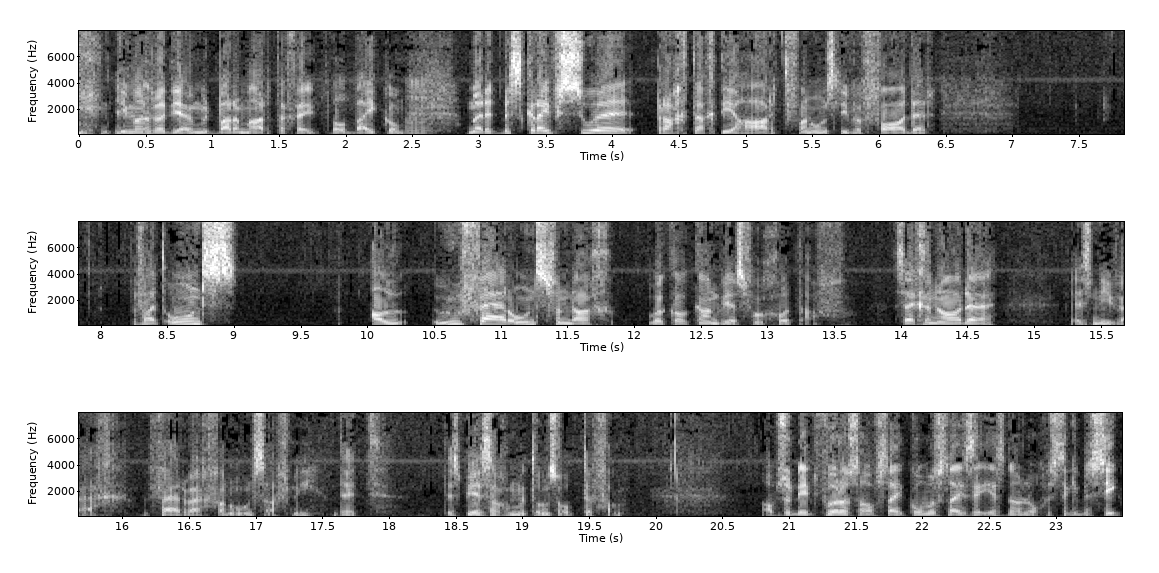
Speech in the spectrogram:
iemand wat jou met barmhartigheid wil bykom. Mm. Maar dit beskryf so pragtig die hart van ons liewe Vader wat ons al hoe ver ons vandag ook al kan wees van God af. Sy genade is nie weg, ver weg van ons af nie. Dit dis besig om met ons op te vang. Absoluut net voor ons afsluit, kom ons luister eers nou nog 'n stukkie musiek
